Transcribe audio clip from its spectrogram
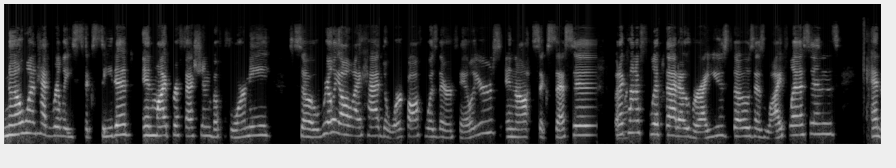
no one had really succeeded in my profession before me. So, really, all I had to work off was their failures and not successes. But I kind of flipped that over. I used those as life lessons And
